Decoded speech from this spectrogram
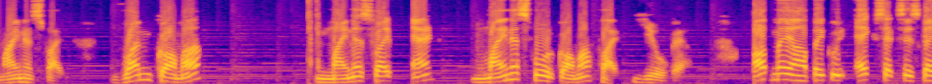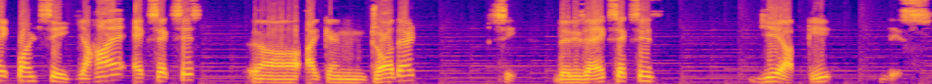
minus five one comma minus five and minus four comma five ये हो गया। अब मैं यहाँ पे कोई एक्स एक्सिस का एक पॉइंट से यहाँ है x axis I can draw that see there is x axis ये आपकी दिस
